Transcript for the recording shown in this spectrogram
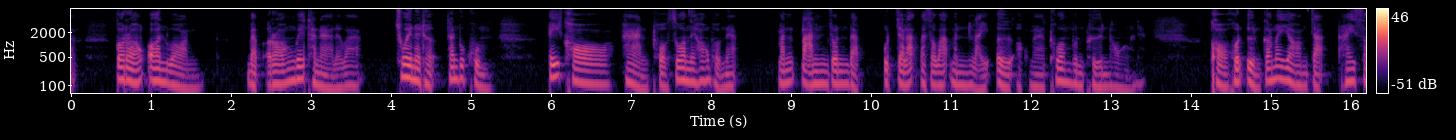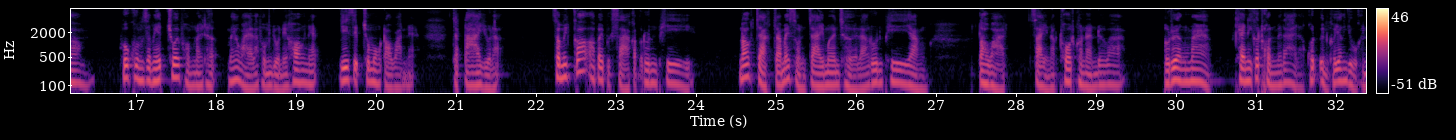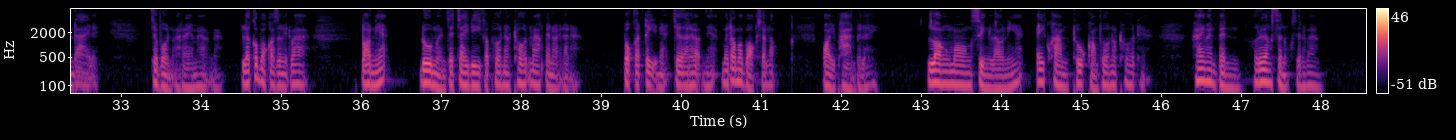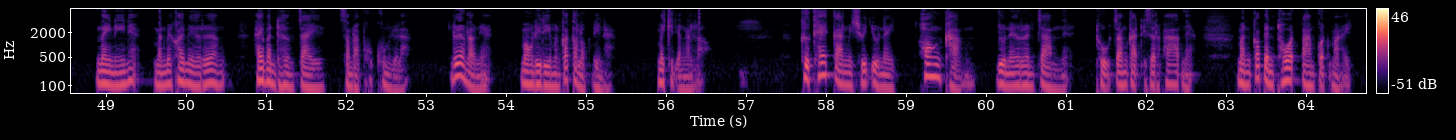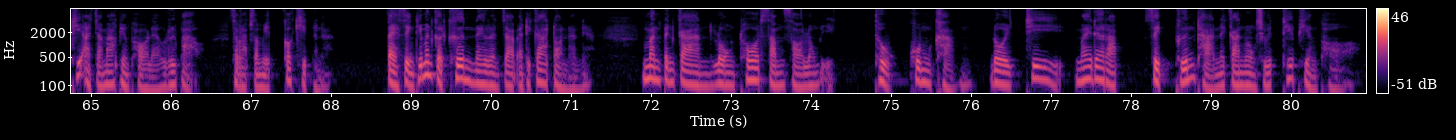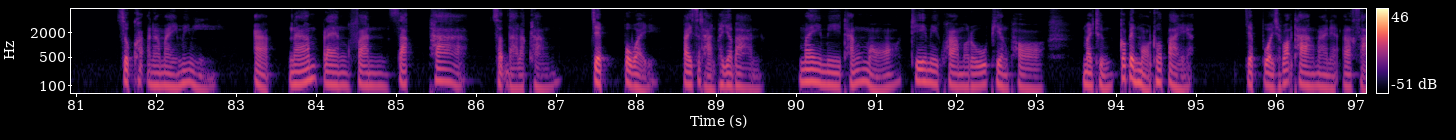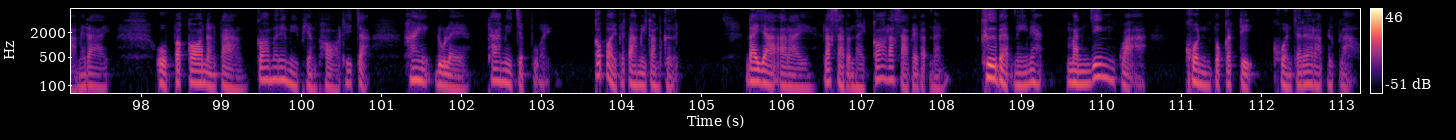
ก็ร้องอ้อนวอน แบบร้องเวทนาเลยว่า ช่วยหน่อยเถอะท่านผู้คุมไอ้คอห่านโถส้วมในห้องผมเนี่ย มันตันจนแบบอุจจาระปัสสาวะมันไหลเอ่อออกมาท่วมบนพื้นห้องแล้วเนี่ย ขอคนอื่นก็ไม่ยอมจะให้ซ่อม ผู้คุมสมิธช่วยผมหน่อยเถอะไม่ไหวแล้วผมอยู่ในห้องเนี้ยยี่สิบชั่วโมงต่อวันเนี่ย จะตายอยู่ละสมิธก็เอาไปปรึกษากับรุ่นพี่ นอกจากจะไม่สนใจเมินเฉยแล้วรุ่นพี่ยังตวาดใส่นักโทษคนนั้นด้วยว่า เรื่องมากแค่นี้ก็ทนไม่ได้แล้วคนอื่นเขายังอยู่กันได้เลย จะบ่นอะไรมากนะแล้วก็บอกกับสมิธว่า ตอนเนี้ยดูเหมือนจะใจดีกับพวกนักโทษมากไปหน่อยแล้วนะปกติเนี่ยเจออะไรแบบเนี้ยไม่ต้องมาบอกฉันหรอกปล่อยผ่านไปเลย ลองมองสิ่งเหล่านี้ไอ้ความทุกข์ของพวกนักโทษเนี่ย ให้มันเป็นเรื่องสนุกเสียบ้าง ในนี้เนี่ยมันไม่ค่อยมีเรื่องให้บันเทิงใจสำหรับผู้คุมอยู่ละ เรื่องเหล่านี้มองดีๆมันก็ตลกดีนะ ไม่คิดอย่างนั้นหรอก คือแค่การมีชีวิตอยู่ในห้องขัง อยู่ในเรือนจำเนี่ย ถูกจำกัดอิสรภาพเนี่ย มันก็เป็นโทษตามกฎหมายที่อาจจะมากเพียงพอแล้วหรือเปล่าสำหรับสมิธก็คิดนะนะ แต่สิ่งที่มันเกิดขึ้นในเรือนจำแอติกาตอนนั้นเนี่ย มันเป็นการลงโทษซ้ำซ้อนลงไปอีก ถูกคุมขังโดยที่ไม่ได้รับสิทธิพื้นฐานในการลงชีวิตที่เพียงพอ สุขอนามัยไม่มี อาบน้ำแปลงฟัน ซักผ้า สัปดาห์ละครั้ง เจ็บป่วยไปสถานพยาบาล ไม่มีทั้งหมอที่มีความรู้เพียงพอ หมายถึงก็เป็นหมอทั่วไปอะเจ็บป่วยเฉพาะทางมาเนี่ยรักษาไม่ได้ อุปกรณ์ต่างๆ ก็ไม่ได้มีเพียงพอที่จะ ให้ดูแล ถ้ามีเจ็บป่วย ก็ปล่อยไปตามมีตามเกิด ได้ยาอะไรรักษาแบบไหนก็รักษาไปแบบนั้น คือแบบนี้เนี่ยมันยิ่งกว่าคนปกติควรจะได้รับหรือเปล่า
